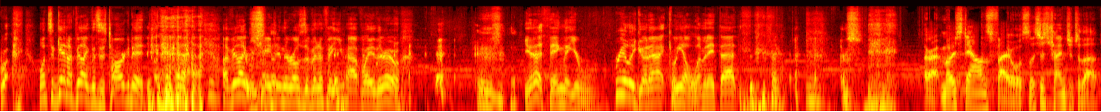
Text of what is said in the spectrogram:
Once again, I feel like this is targeted. I feel like we're changing the rules to benefit you halfway through. You know that thing that you're really good at? Can we eliminate that? All right, most downs fails. Let's just change it to that.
